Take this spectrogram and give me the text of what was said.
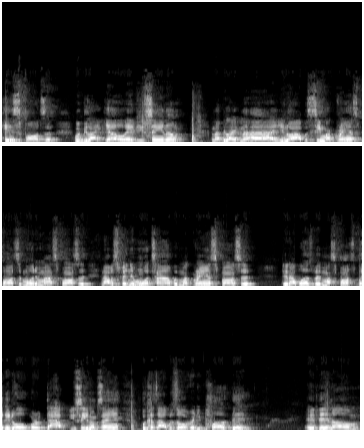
his sponsor, would be like, yo, have you seen him? And I'd be like, nah. You know, I would see my grand sponsor more than my sponsor, and I was spending more time with my grand sponsor than I was with my sponsor, but it all worked out. You see what I'm saying? Because I was already plugged in. And then, um,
